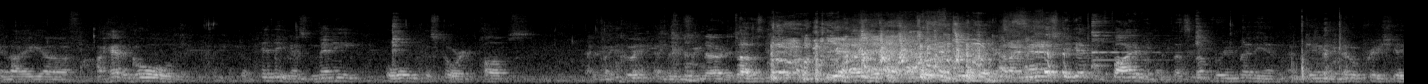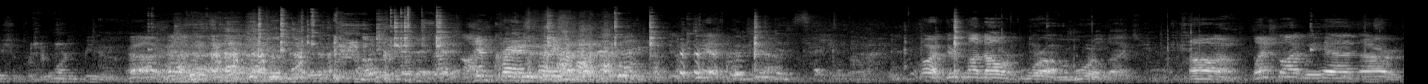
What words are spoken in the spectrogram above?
and I, uh, I had a goal of hitting as many old historic pubs as I could, and there's dozens. And I managed to get five of them, that's not very many, and I'm gaining no appreciation for worn beer. Jim Crash. All right, there's my dollar for uh, Memorial Day. Uh, Last night, we had our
